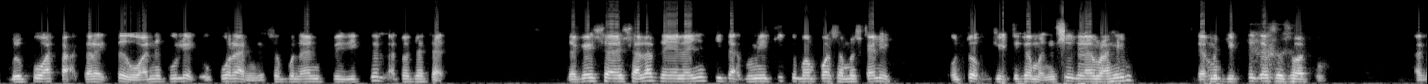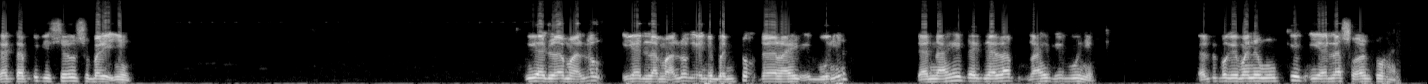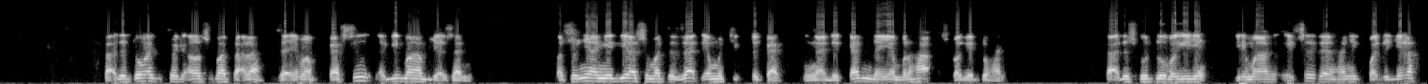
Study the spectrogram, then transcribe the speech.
Berupa watak, karakter, warna kulit, ukuran, kesempurnaan fizikal atau cacat. Dan Isa AS dan yang lainnya tidak memiliki kemampuan sama sekali untuk menciptakan manusia dalam rahim dan menciptakan sesuatu. Akan tetapi diseru sebaliknya. Ia adalah makhluk, ia adalah makhluk yang dibentuk dalam rahim ibunya dan lahir dari dalam rahim ibunya. Lalu bagaimana mungkin ia adalah seorang Tuhan? Tak ada Tuhan kecuali Allah SWT. Zat yang maha perkasa lagi maha bijaksana. Maksudnya hanya dia semata zat yang menciptakan, mengadakan dan yang berhak sebagai Tuhan. Tak ada sekutu baginya. Dia maha esa dan hanya kepadanya lah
